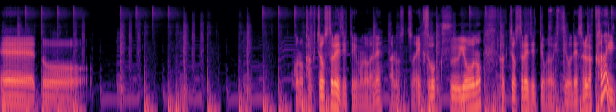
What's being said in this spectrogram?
えーっと、この拡張ストレージっていうものがね、あの、その Xbox 用の拡張ストレージっていうものが必要で、それがかなり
